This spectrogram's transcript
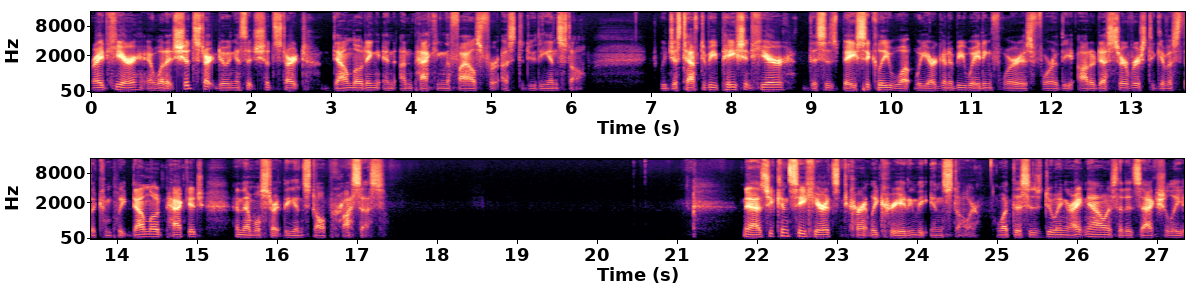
right here. And what it should start doing is it should start downloading and unpacking the files for us to do the install. We just have to be patient here. This is basically what we are going to be waiting for is for the Autodesk servers to give us the complete download package, and then we'll start the install process. Now, as you can see here, it's currently creating the installer. What this is doing right now is that it's actually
